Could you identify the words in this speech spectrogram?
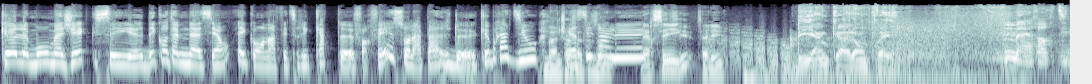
que le mot magique, c'est euh, décontamination et qu'on en fait tirer quatre euh, forfaits sur la page de Cube Radio. Bonne Merci, le. Jean-Luc. Merci. Salut. Bianca Lompré. Mère ordinaire.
